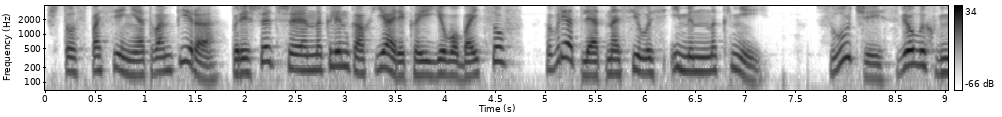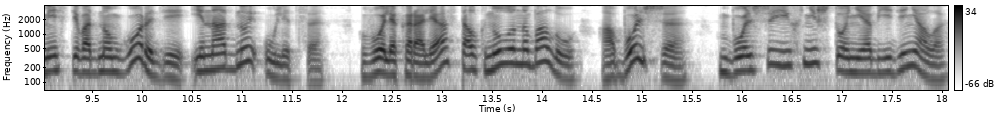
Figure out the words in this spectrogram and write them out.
что спасение от вампира, пришедшее на клинках Ярика и его бойцов, вряд ли относилось именно к ней. Случай свел их вместе в одном городе и на одной улице. Воля короля столкнула на балу, а больше... Больше их ничто не объединяло.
